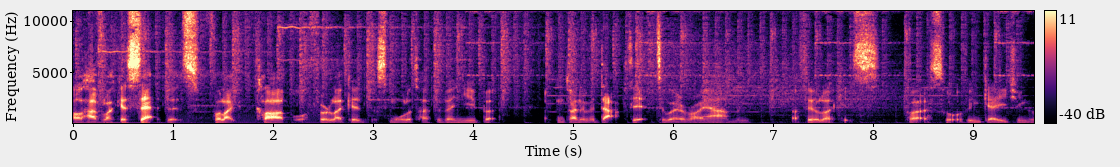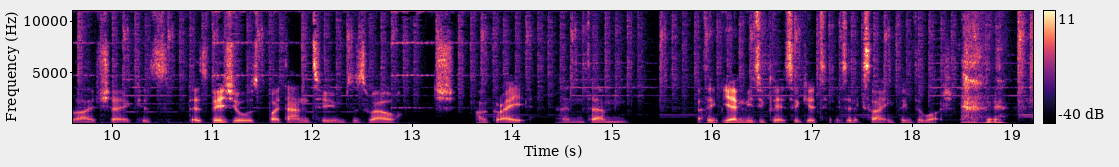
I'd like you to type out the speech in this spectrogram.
I'll have like a set that's for like club or for like a, smaller type of venue, but I can kind of adapt it to wherever I am. And I feel like it's quite a sort of engaging live show because there's visuals by Dan Tombs as well, which are great. And um, I think, yeah, musically it's a good, it's an exciting thing to watch.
